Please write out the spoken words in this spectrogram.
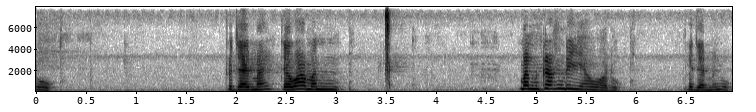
ลูกเข้าใจไหมแต่ว่ามัน มันครั้งเดียวอะลูกเข้าใจไหมลูก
